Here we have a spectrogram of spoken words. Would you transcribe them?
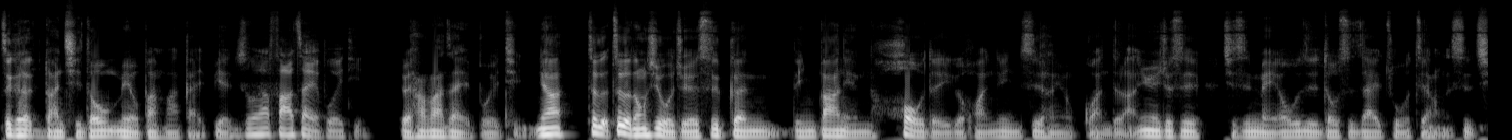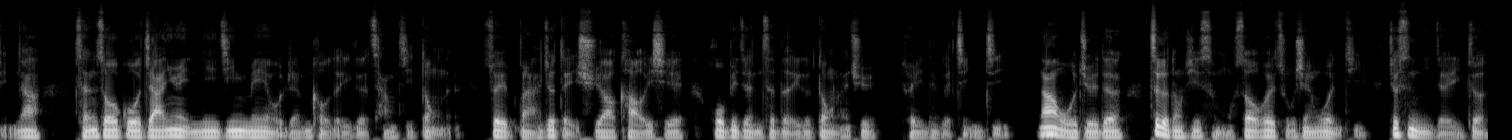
这个短期都没有办法改变。你说它发债也不会停。对，它发债也不会停。你看，这个这个东西，我觉得是跟零八年后的一个环境是很有关的啦。因为就是其实美欧日都是在做这样的事情。那成熟国家，因为你已经没有人口的一个长期动能，所以本来就得需要靠一些货币政策的一个动能去推那个经济。那我觉得这个东西什么时候会出现问题，就是你的一个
